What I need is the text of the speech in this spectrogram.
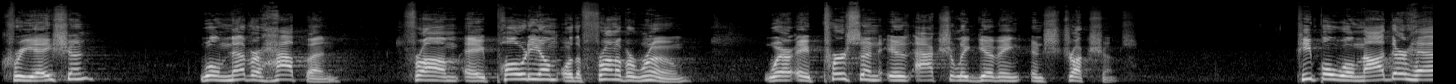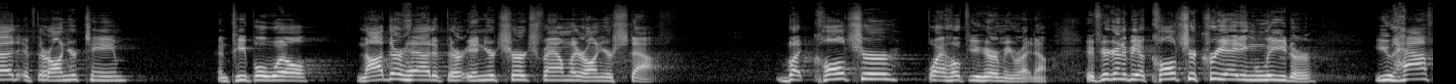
creation will never happen from a podium or the front of a room where a person is actually giving instructions. People will nod their head if they're on your team, and people will nod their head if they're in your church family or on your staff. But culture, boy, I hope you hear me right now. If you're going to be a culture creating leader, you have,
